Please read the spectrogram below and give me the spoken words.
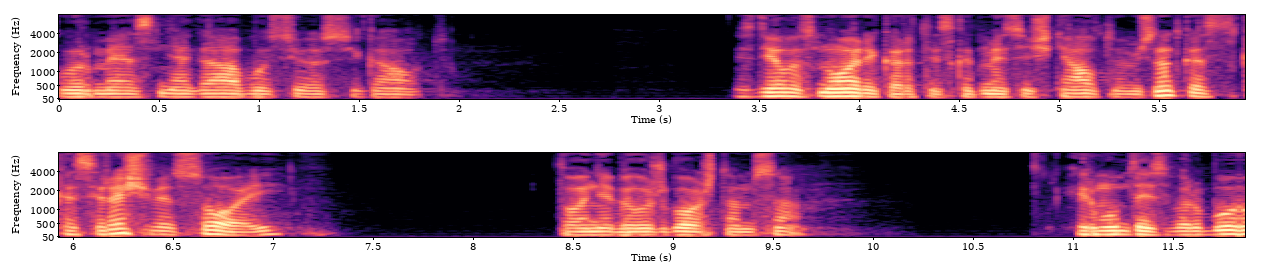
kur mes negavus jos įgautų. Nes Dievas nori kartais, kad mes iškeltumėm. Žinot, kas, kas yra šviesoj, to nebeužgoš tamsa. Ir mums tai svarbu.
